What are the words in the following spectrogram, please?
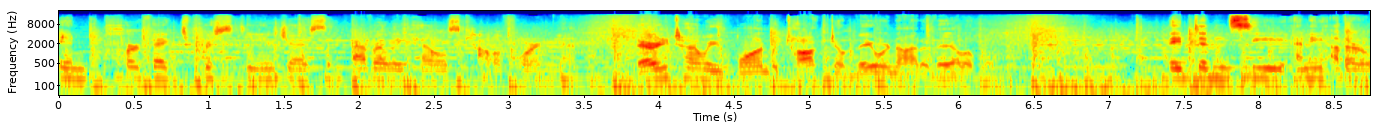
in perfect, prestigious Beverly Hills, California. Every time we wanted to talk to them, they were not available. They didn't see any other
